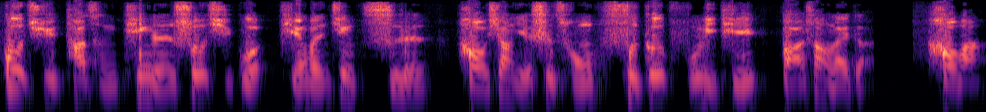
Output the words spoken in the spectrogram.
过去他曾听人说起过田文静此人。好像也是从四哥府里提拔上来的，好吗？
